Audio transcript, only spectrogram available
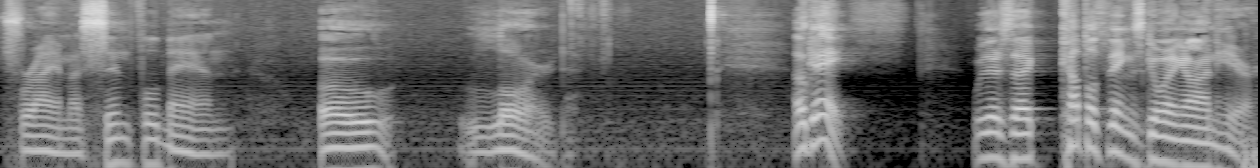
for I am a sinful man, O Lord. Okay, well, there's a couple things going on here.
